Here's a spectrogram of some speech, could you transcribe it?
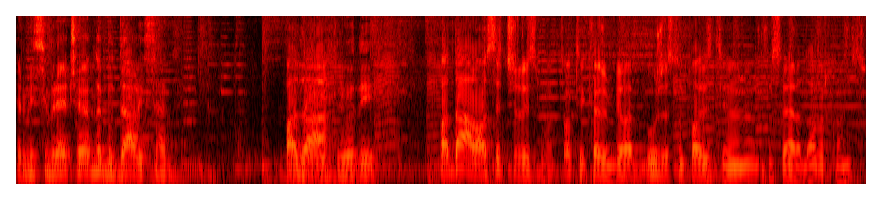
jer mislim, reče o jednoj budali sad. Pa da. Ljudi, Pa da, ali osjećali smo, to ti kažem, bila je užasno pozitivna atmosfera, dobar koncert.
